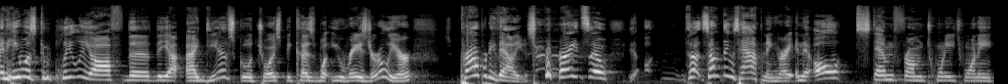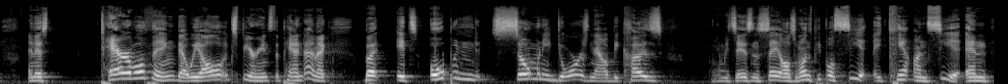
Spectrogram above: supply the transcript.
And he was completely off the, the idea of school choice because what you raised earlier, property values, right? So, something's happening, right? And it all stemmed from 2020 and this terrible thing that we all experienced, the pandemic, but it's opened so many doors now because we say this in sales, once people see it, they can't unsee it. And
